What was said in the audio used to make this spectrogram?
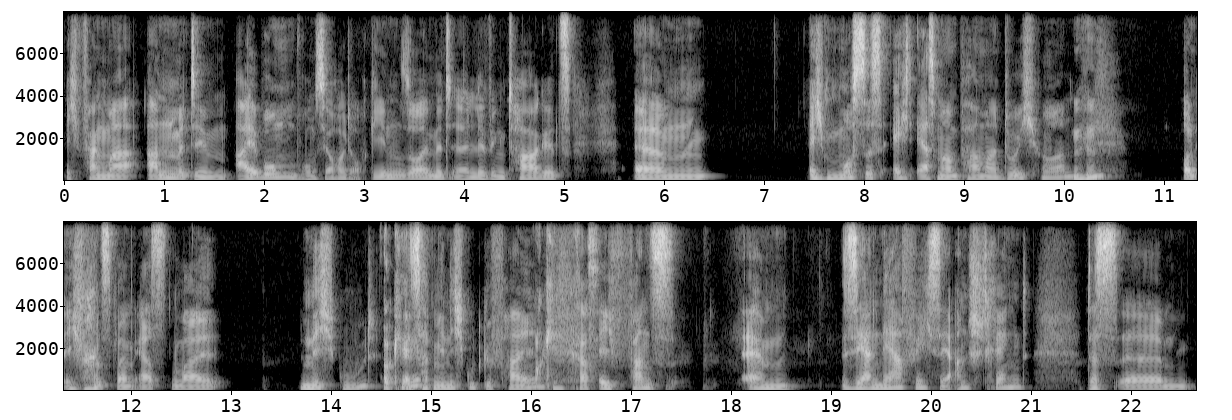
ich fange mal an mit dem Album, worum es ja heute auch gehen soll, mit äh, Living Targets. Ähm, ich musste es echt erstmal ein paar Mal durchhören. Mhm. Und ich fand es beim ersten Mal nicht gut. Okay. Es hat mir nicht gut gefallen. Okay, krass. Ich fand's ähm, sehr nervig, sehr anstrengend. Das ähm,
